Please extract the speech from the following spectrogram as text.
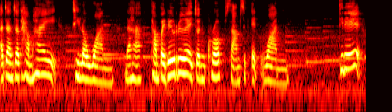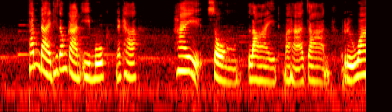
อาจารย์จะทำให้ ทีละวันนะคะทำไปเรื่อยๆ จนครบ 31 วัน ทีนี้ท่านใดที่ต้องการอีบุ๊กนะคะให้ส่งไลน์มาหาอาจารย์ หรือว่า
